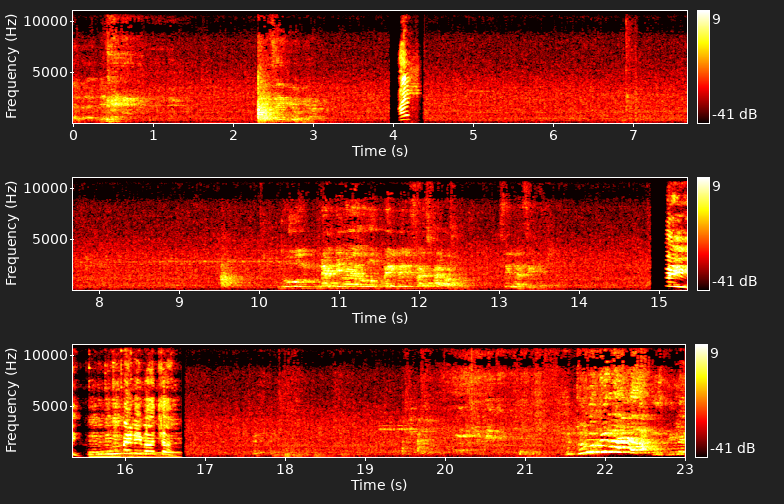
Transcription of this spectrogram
लग रहा है। सही भी हो गया। वो नैंडी में वो पेरी पेरी फ्राइज खाए आपको सेम ऐसे टेस्ट है। मैं नहीं मानता तू क्या यार उसके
